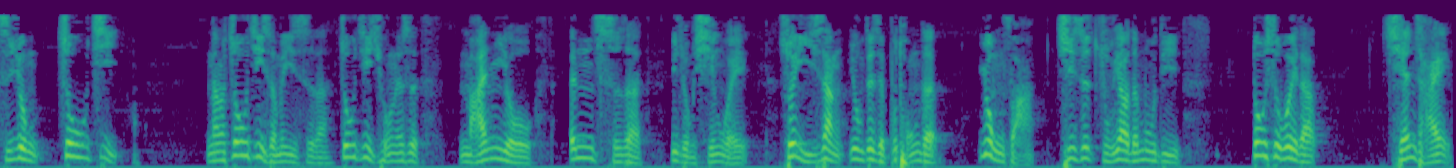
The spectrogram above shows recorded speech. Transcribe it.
是用周济。那么周济什么意思呢？周济穷人是蛮有恩慈的一种行为。所以以上用这些不同的用法，其实主要的目的都是为了钱财。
